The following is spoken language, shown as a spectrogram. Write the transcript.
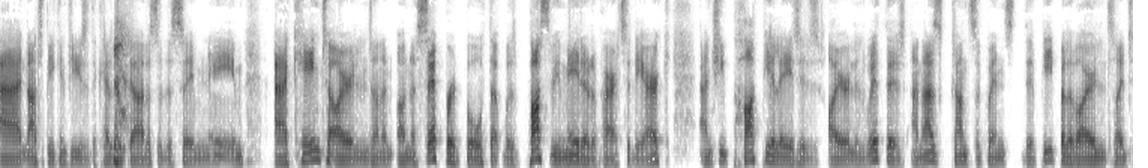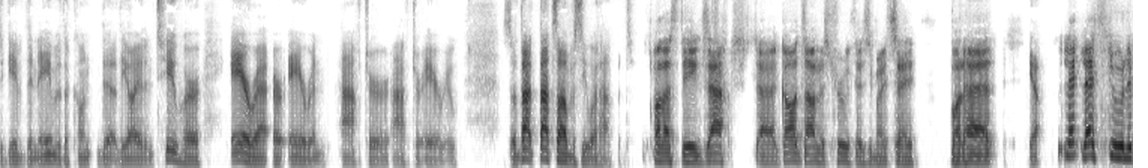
uh, not to be confused with the Celtic goddess of the same name, uh, came to Ireland on a on a separate boat that was possibly made out of parts of the Ark, and she populated Ireland with it. And as consequence, the people of Ireland decided to give the name of the coun- the, the island to her, Era or Erin, after after Eru. So that that's obviously what happened. Oh, that's the exact uh, God's honest truth, as you might say. But uh, Yeah. let, let's do a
